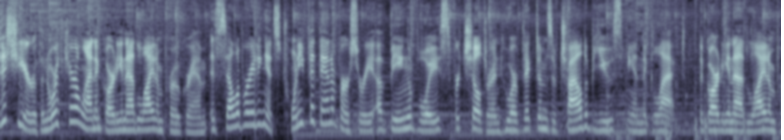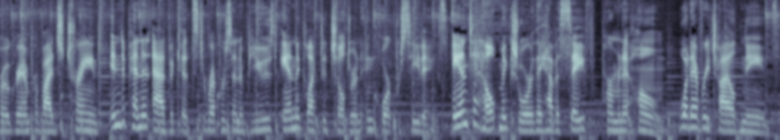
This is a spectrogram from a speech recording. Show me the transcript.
This year, the North Carolina Guardian Ad Litem program is celebrating its 25th anniversary of being a voice for children who are victims of child abuse and neglect. The Guardian Ad Litem program provides trained, independent advocates to represent abused and neglected children in court proceedings and to help make sure they have a safe, permanent home, what every child needs.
